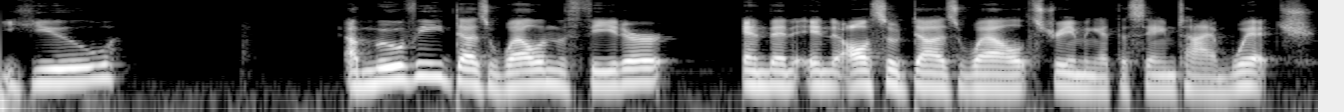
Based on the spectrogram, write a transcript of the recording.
you a movie does well in the theater and then it also does well streaming at the same time, which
